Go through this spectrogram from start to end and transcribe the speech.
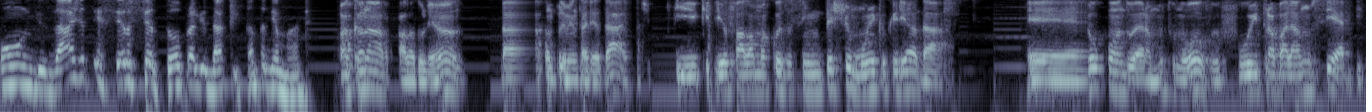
ONGs haja terceiro setor para lidar com tanta demanda. Bacana a fala do Leandro da complementariedade e queria falar uma coisa assim, um testemunho que eu queria dar. É, eu, quando era muito novo, eu fui trabalhar no CIEP,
